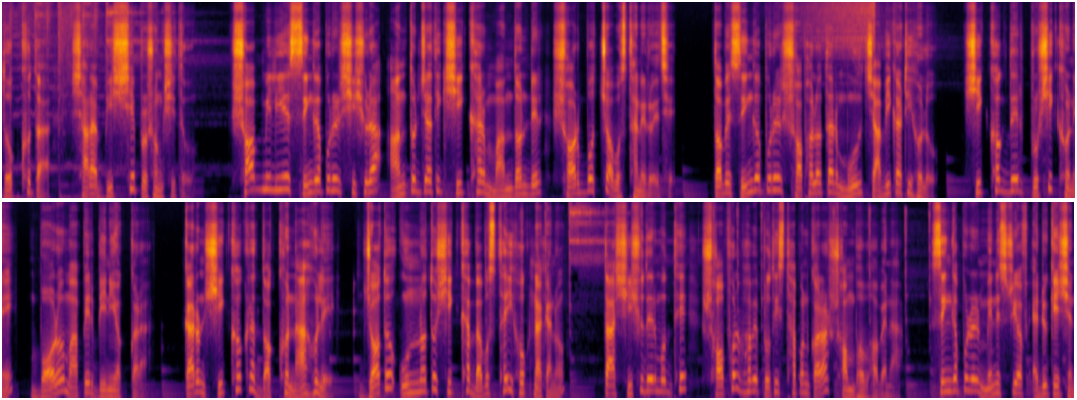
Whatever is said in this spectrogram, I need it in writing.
দক্ষতা সারা বিশ্বে প্রশংসিত। সব মিলিয়ে সিঙ্গাপুরের শিশুরা আন্তর্জাতিক শিক্ষার মানদণ্ডের সর্বোচ্চ অবস্থানে রয়েছে। তবে সিঙ্গাপুরের সফলতার মূল চাবিকাঠি হল শিক্ষকদের প্রশিক্ষণে বড় মাপের বিনিয়োগ করা। কারণ শিক্ষকরা দক্ষ না হলে যত উন্নত শিক্ষা ব্যবস্থাই হোক না কেন, তা শিশুদের মধ্যে সফলভাবে প্রতিস্থাপন করা সম্ভব হবে না। সিঙ্গাপুরের ministry of education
